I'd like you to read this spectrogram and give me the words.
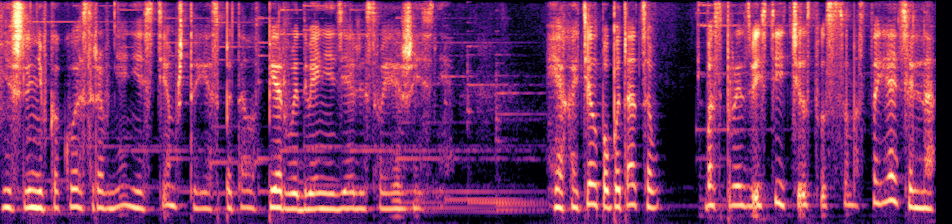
не шли ни в какое сравнение с тем, что я испытал в первые две недели своей жизни. Я хотел попытаться воспроизвести чувство самостоятельно,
